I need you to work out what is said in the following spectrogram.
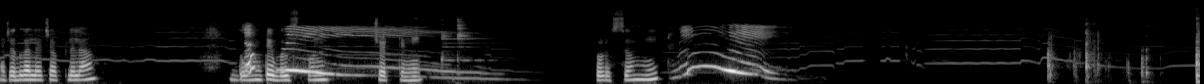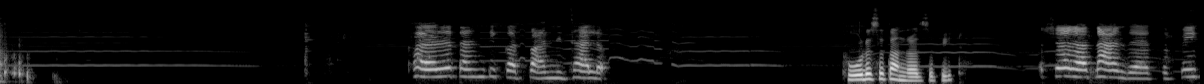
ह्याच्यात घालायचे आपल्याला दोन टेबलस्पून चटणी. थोडस मीठ. पाणी झालं. थोडस तांदळाचं पीठ. तांदळाचं पीठ.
